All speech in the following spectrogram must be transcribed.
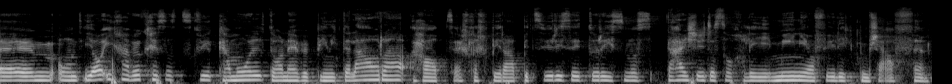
Ähm, und ja, ich habe wirklich so das Gefühl, Kamol, da nebenbei mit der Laura, hauptsächlich bei Rapid Zürich Tourismus, da ist wieder so ein bisschen meine Erfüllung beim Arbeiten.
